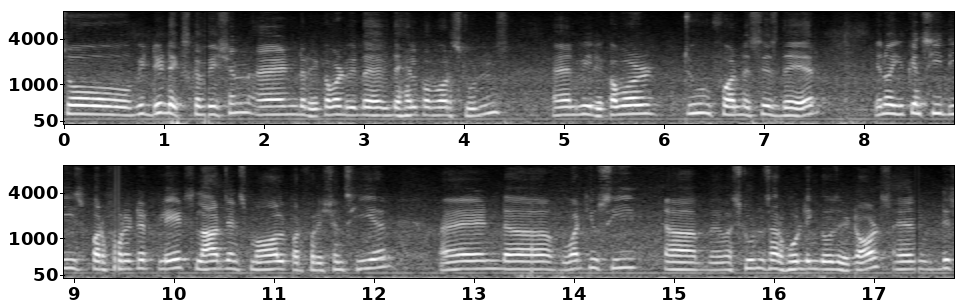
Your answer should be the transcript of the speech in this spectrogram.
So we did excavation and recovered with the, with the help of our students and we recovered two furnaces there you know you can see these perforated plates large and small perforations here and uh, what you see uh, students are holding those retorts and this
